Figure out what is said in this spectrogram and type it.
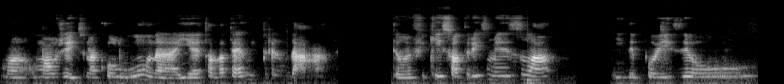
uma, um mau jeito na coluna e eu tava até ruim pra andar, então eu fiquei só três meses lá e depois eu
